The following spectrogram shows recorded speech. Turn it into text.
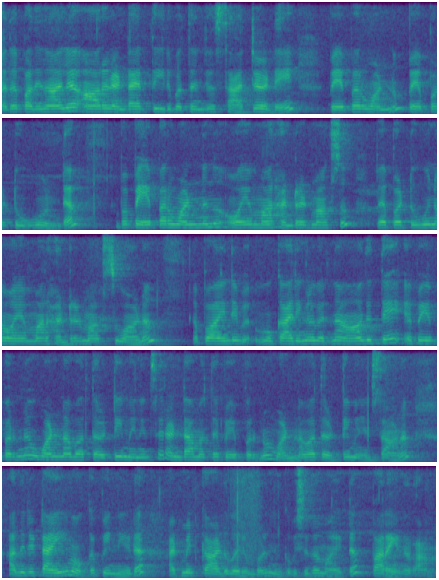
അത് പതിനാല് ആറ് രണ്ടായിരത്തി ഇരുപത്തഞ്ച് സാറ്റർഡേ പേപ്പർ വണ്ണും പേപ്പർ ടൂവും ഉണ്ട്. അപ്പോൾ പേപ്പർ വണ്ണിന് ഒ എം ആർ ഹൺഡ്രഡ് മാർക്സും പേപ്പർ ടൂവിന് ഒ എം ആർ ഹൺഡ്രഡ് മാർക്സുമാണ്. അപ്പോൾ അതിന്റെ കാര്യങ്ങൾ വരുന്ന ആദ്യത്തെ പേപ്പറിന് വൺ അവർ തേർട്ടി മിനിറ്റ്സ് രണ്ടാമത്തെ പേപ്പറിനും വൺ അവർ തേർട്ടി മിനിറ്റ്സ് ആണ്. അതിന്റെ ടൈമൊക്കെ പിന്നീട് അഡ്മിറ്റ് കാർഡ് വരുമ്പോൾ നിങ്ങൾക്ക് വിശദമായിട്ട് പറയുന്നതാണ്.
